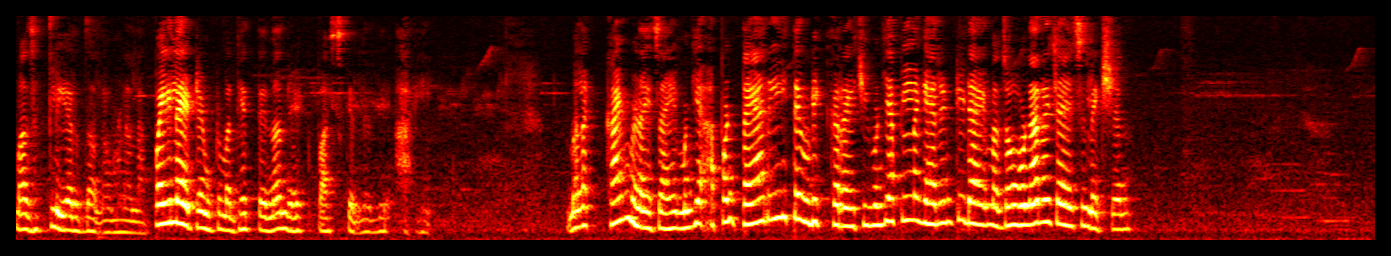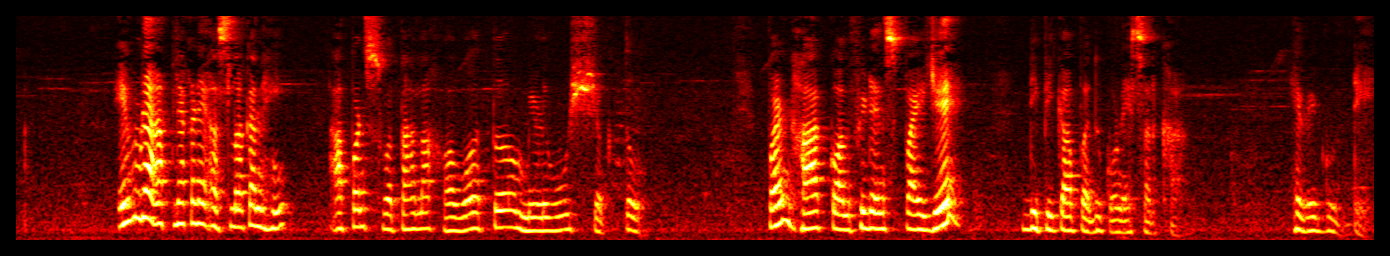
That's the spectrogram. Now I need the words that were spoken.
माझं क्लिअर झालं म्हणाला. पहिल्या अटेम्प्टमध्ये त्यानं नेट पास केलेली आहे. मला काय म्हणायचं आहे? म्हणजे आपण तयारी तेवढी करायची म्हणजे आपल्याला गॅरंटीड आहे माझं होणारच आहे सिलेक्शन एवढं आपल्याकडे असलं का नाही आपण स्वतःला हवं तर मिळवू शकतो. पण हा कॉन्फिडन्स पाहिजे Deepika पदुकोणेसारखा. Have a good day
